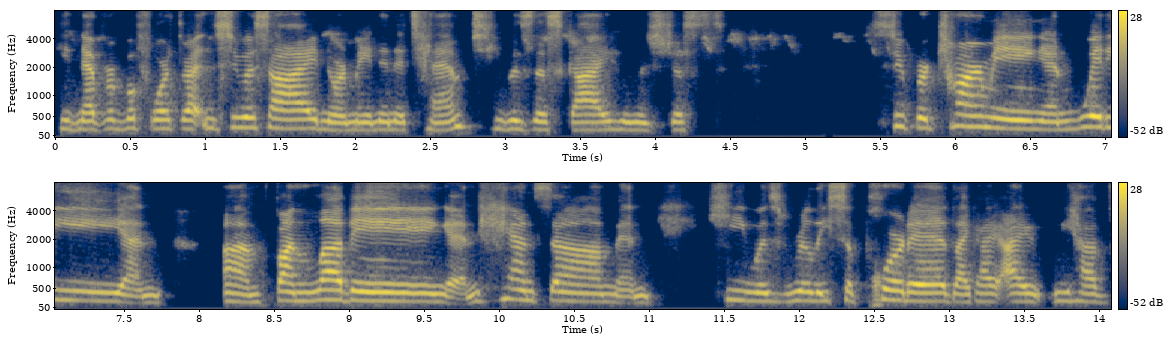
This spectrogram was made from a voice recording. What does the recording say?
he'd never before threatened suicide nor made an attempt. He was this guy who was just super charming and witty and um, fun loving and handsome and he was really supported like I, I we have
